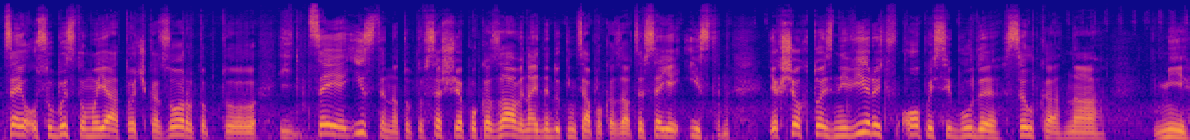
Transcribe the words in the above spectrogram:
Це особисто моя точка зору. Тобто це є істина. Тобто, все, що я показав, і навіть не до кінця показав, це все є істина. Якщо хтось не вірить, в описі буде ссылка на, мій,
